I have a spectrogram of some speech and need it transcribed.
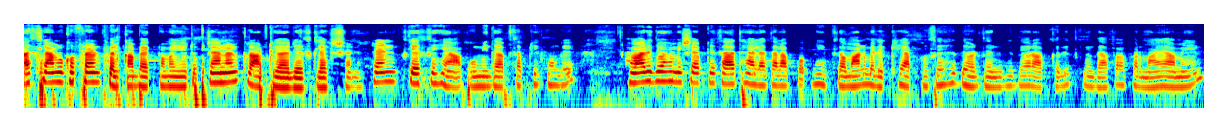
वालेकुम friends, welcome back to my YouTube channel, craft ideas collection. Friends, कैसे हैं आप? उम्मीद है आप सब ठीक होंगे। हमारे दुआ हमेशा आपके साथ हैं, अल्लाह ताला आपको अपने हिफ्जमान में रखे, आपको सेहत और ज़िंदगी दे और आपका रिस्क में इजाफा फरमाए, आमीन।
